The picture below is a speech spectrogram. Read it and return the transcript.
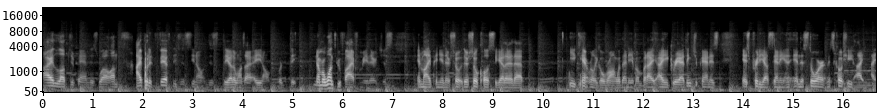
I love Japan as well. Um, I put it fifth. It's just, you know, just the other ones. I, you know, were the, number one through five for me. They're just, in my opinion, they're so they're so close together that you can't really go wrong with any of them. But I, I agree. I think Japan is is pretty outstanding. In, in the store, Mitsukoshi, I, I,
